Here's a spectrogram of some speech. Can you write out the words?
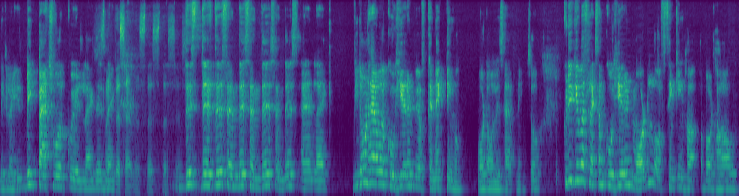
like, like big patchwork quilt. Like there's like, like, this, this, this, this, yes. this, this, this, and this, and this, and this, and like we don't have a coherent way of connecting what all is happening. So, could you give us like some coherent model of thinking how, about how,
